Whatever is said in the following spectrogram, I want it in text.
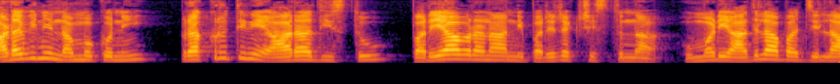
అడవిని నమ్ముకొని ప్రకృతిని ఆరాధిస్తూ పర్యావరణాన్ని పరిరక్షిస్తున్న ఉమ్మడి ఆదిలాబాద్ జిల్లా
